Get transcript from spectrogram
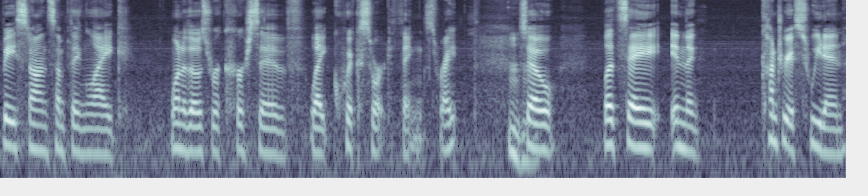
based on something like one of those recursive, like quick sort things, right? Mm-hmm. So let's say in the country of Sweden,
